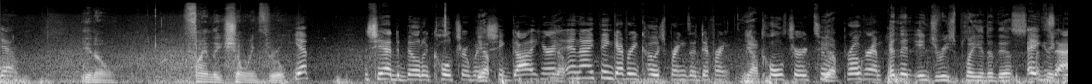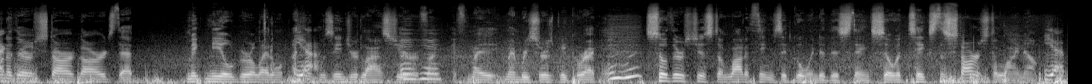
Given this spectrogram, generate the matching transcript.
Yeah. um, you know, finally showing through. Yep. She had to build a culture when Yep. she got here, and, Yep. and I think every coach brings a different Yep. culture to a program. And then injuries play into this. I think one of their star guards, that McNeal girl, I don't, I Yeah. think was injured last year, if, I, if my memory serves me correct. So there's just a lot of things that go into this thing. So it takes the stars to line up. Yep.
